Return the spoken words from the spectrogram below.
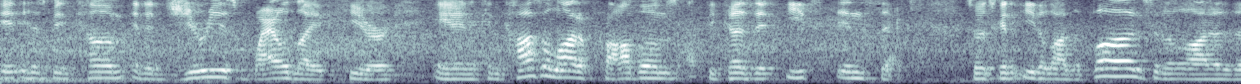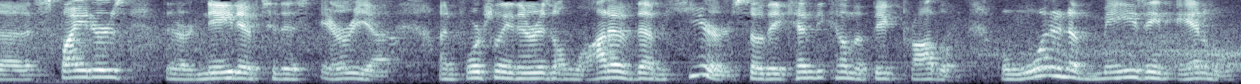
it has become an injurious wildlife here and can cause a lot of problems because it eats insects. So it's going to eat a lot of the bugs and a lot of the spiders that are native to this area. Unfortunately, there is a lot of them here, so they can become a big problem. But what an amazing animal.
